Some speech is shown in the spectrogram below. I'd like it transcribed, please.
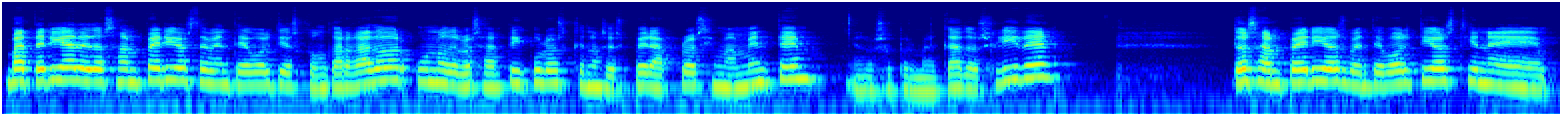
Batería de 2 amperios de 20 voltios con cargador, uno de los artículos que nos espera próximamente en los supermercados líder. 2 amperios, 20 voltios, tiene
